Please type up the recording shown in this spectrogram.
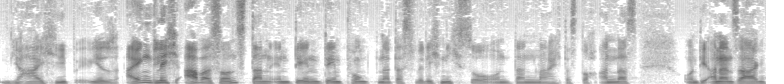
ja, ich liebe Jesus eigentlich, aber sonst dann in den, dem Punkt, na, das will ich nicht so und dann mache ich das doch anders. Und die anderen sagen,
